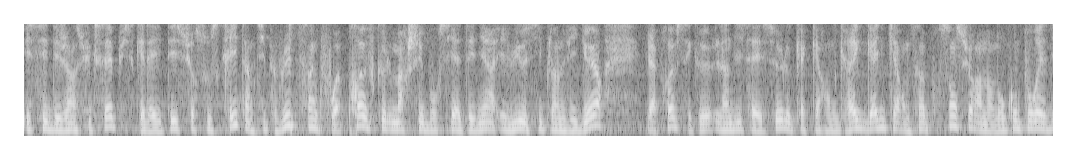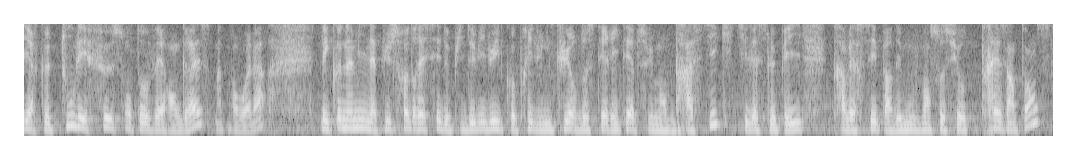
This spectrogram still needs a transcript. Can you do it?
et c'est déjà un succès puisqu'elle a été sursouscrite un petit peu plus de 5 fois. Preuve que le marché boursier athénien est lui aussi plein de vigueur. Et la preuve, c'est que l'indice ASE, le CAC 40 grec, gagne 45% sur un an. Donc on pourrait se dire que tous les feux sont au vert en Grèce. Maintenant voilà, l'économie n'a pu se redresser depuis depuis 2008 qu'au prix d'une cure d'austérité absolument drastique qui laisse le pays traversé par des mouvements sociaux très intenses.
